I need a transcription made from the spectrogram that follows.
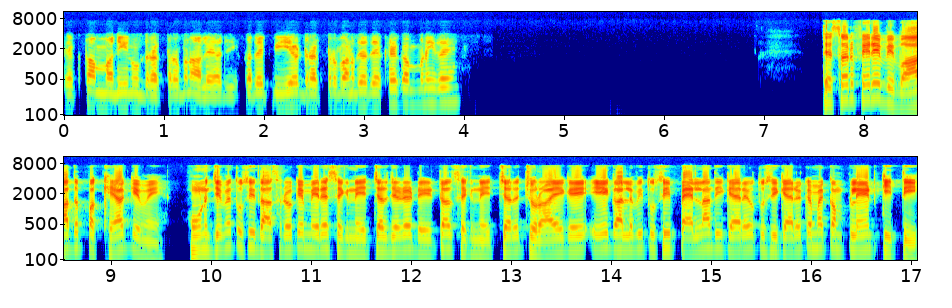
ਇੱਕ ਤਾਂ ਮਨੀ ਨੂੰ ਡਾਇਰੈਕਟਰ ਬਣਾ ਲਿਆ ਜੀ, ਕਦੇ ਪੀਏ ਡਾਇਰੈਕਟਰ ਬਣਦੇ ਦੇਖੇ ਕੰਪਨੀ ਦੇ? ਤੇ ਸਰ ਫਿਰ ਇਹ ਵਿਵਾਦ ਭਖਿਆ ਕਿਵੇਂ? ਹੁਣ ਜਿਵੇਂ ਤੁਸੀਂ ਦੱਸ ਰਹੇ ਹੋ ਕਿ ਮੇਰੇ ਸਿਗਨੇਚਰ ਜਿਹੜੇ ਡਿਜੀਟਲ ਸਿਗਨੇਚਰ ਚੁਰਾਏ ਗਏ, ਇਹ ਗੱਲ ਵੀ ਤੁਸੀਂ ਪਹਿਲਾਂ ਦੀ ਕਹਿ ਰਹੇ ਹੋ, ਤੁਸੀਂ ਕਹਿ ਰਹੇ ਹੋ ਕਿ ਮੈਂ ਕੰਪਲੇਂਟ ਕੀਤੀ।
